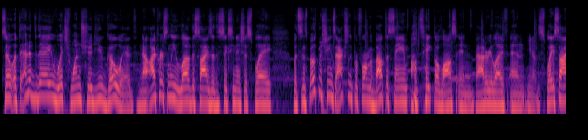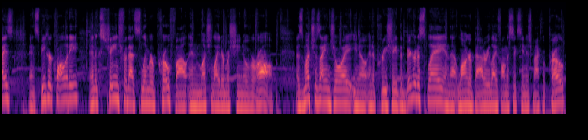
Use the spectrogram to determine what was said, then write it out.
So at the end of the day, which one should you go with? Now, I personally love the size of the 16 inch display, but since both machines actually perform about the same, I'll take the loss in battery life and you know display size and speaker quality in exchange for that slimmer profile and much lighter machine overall. As much as I enjoy, you know, and appreciate the bigger display and that longer battery life on the 16-inch MacBook Pro,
